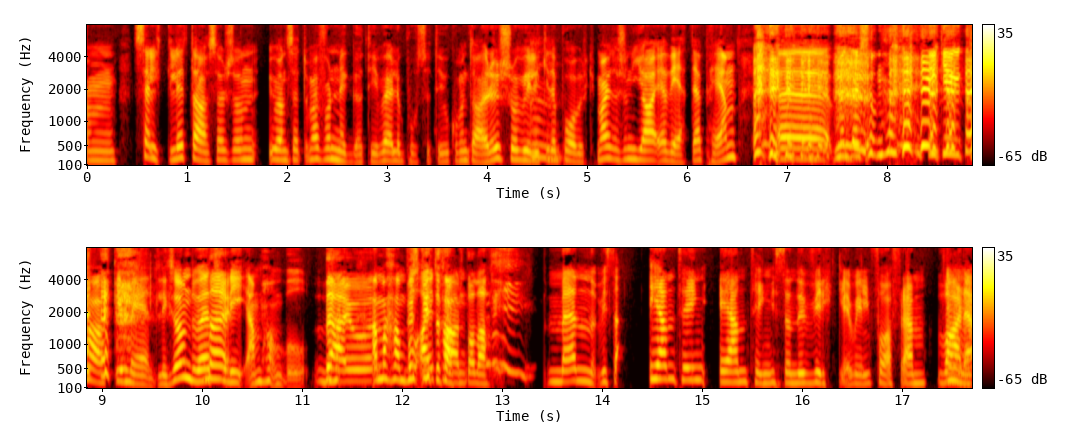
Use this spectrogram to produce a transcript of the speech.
um, selvtillit, da, så er det sånn uansett om jeg får negative eller positive kommentarer, så vil Mm. ikke det påvirke meg. Det er sånn, Ja, jeg vet jeg er pen, uh, men det er sånn Ikke kake med, liksom. Du vet, Nei. fordi I'm humble. Det er jo I'm a humble icon. fakta, da. Men hvis det er én ting, én ting som du virkelig vil få frem, hva er det?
